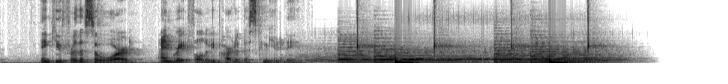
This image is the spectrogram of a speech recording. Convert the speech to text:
Thank you for this award. I am grateful to be part of this community.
